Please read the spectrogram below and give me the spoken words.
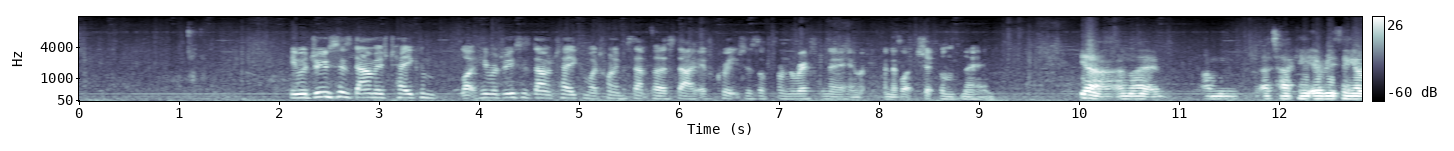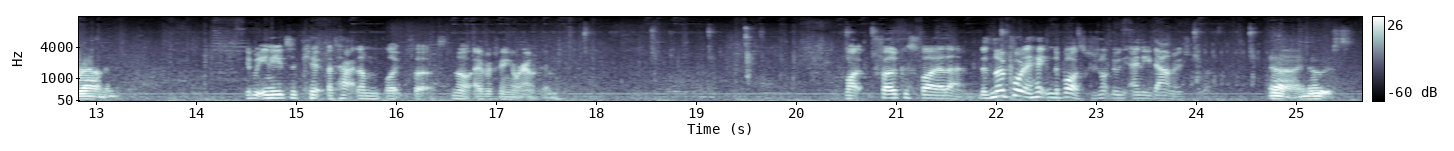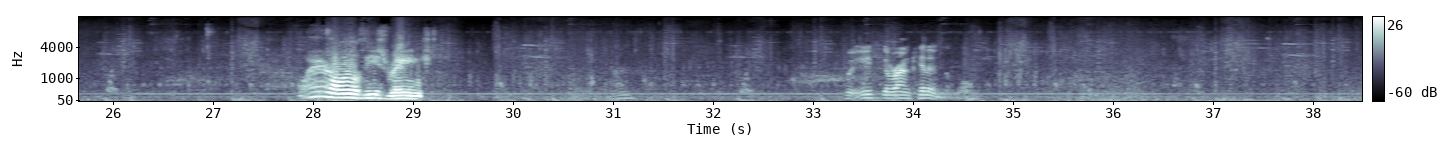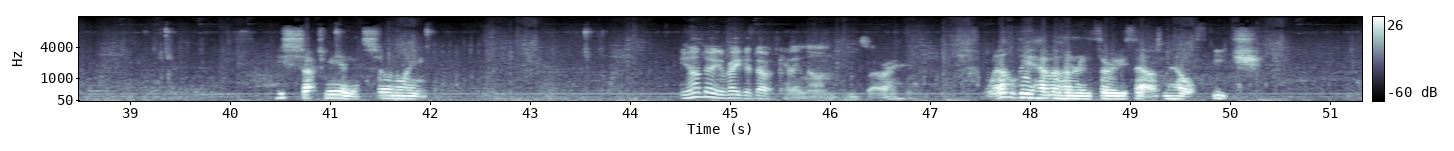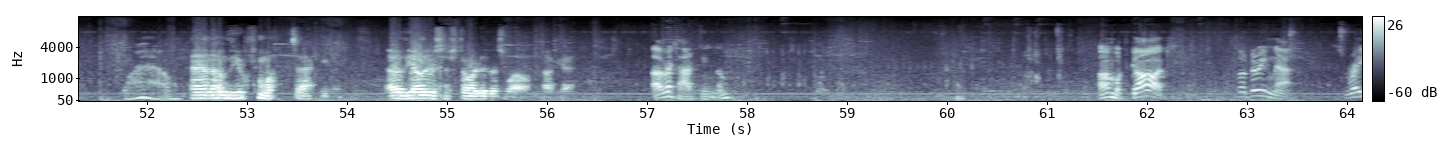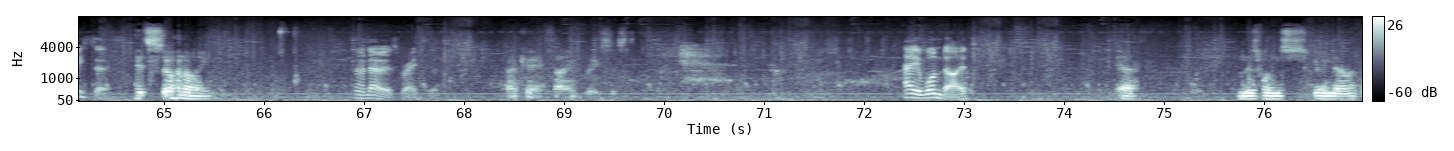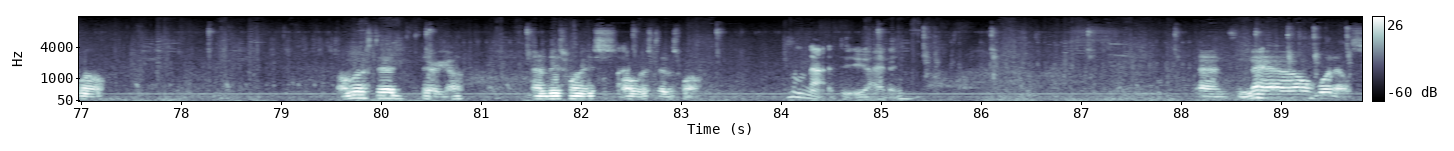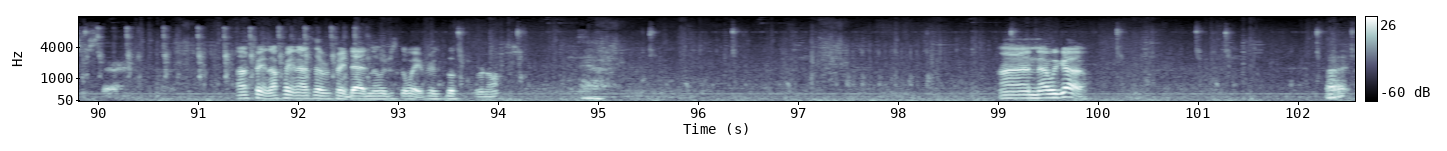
He reduces damage taken, like he reduces damage taken by twenty percent per stack if creatures are from the rift near him, and there's like shit tons near him. Yeah, and I, I'm attacking everything around him. Yeah, but you need to ki- attack them like first, not everything around him. Like focus fire them. There's no point in hitting the boss because you're not doing any damage to them. Yeah, I noticed. Why are all of these ranged? But you need to go around killing them all. He sucked me in. It's so annoying. You're not doing a very good job at killing them. I'm sorry. Well, they have 130,000 health each, Wow. and I'm the only one attacking them. Oh, the others have started as well. Okay. I'm attacking them. Oh my god! Stop doing that. It's racist. It's so annoying. No, no, it's racist. Okay, fine, racist. Hey, one died. Yeah. And this one's going down as well. Almost dead. There we go. And this one is almost dead as well. Not that do? And now, what else is there? I think I think that's everything dead, and then we're just gonna wait for his buff to run off. Yeah. And there we go. Alright.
